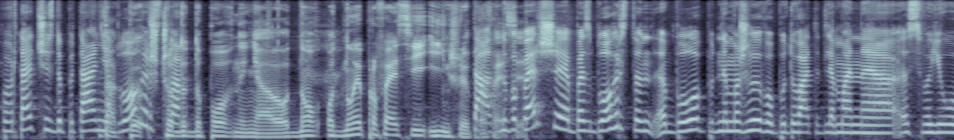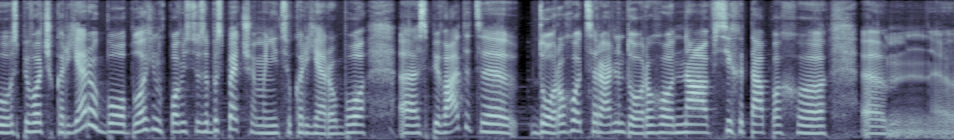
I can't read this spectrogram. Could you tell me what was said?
повертаючись до питання так, блогерства. щодо доповнення одно, одної професії і іншої Так, професії. ну по-перше, без блогерства було б неможливо будувати для мене свою співочу кар'єру. Кар'єру, бо блогінг повністю забезпечує мені цю кар'єру. Бо е, співати це дорого, це реально дорого на всіх етапах е, е, е,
